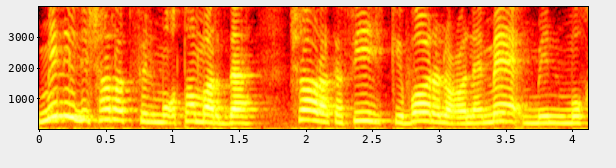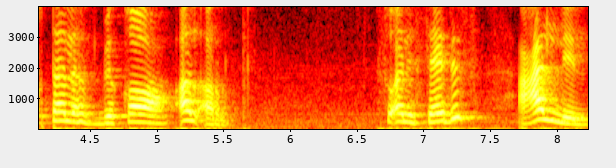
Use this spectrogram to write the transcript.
مين اللي شارك في المؤتمر ده؟ شارك فيه كبار العلماء من مختلف بقاع الأرض السؤال السادس علل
